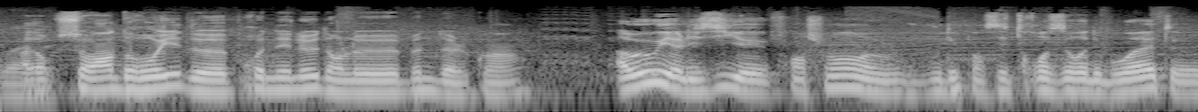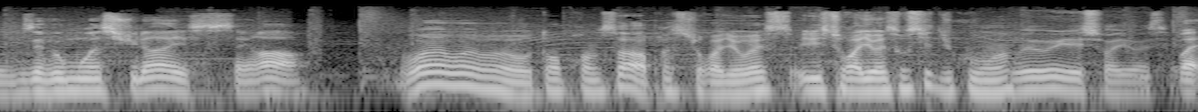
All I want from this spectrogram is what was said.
Ouais, Ah, donc sur Android, euh, prenez-le dans le bundle, quoi. hein. Ah oui, oui allez-y, euh, franchement, euh, vous dépensez 3 euros des brouettes, euh, vous avez au moins celui-là et ça ira. Ouais, ouais, ouais, autant prendre ça. Après, sur iOS. Il est sur iOS aussi, du coup. Hein. Oui, oui, il est sur iOS. Ouais.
